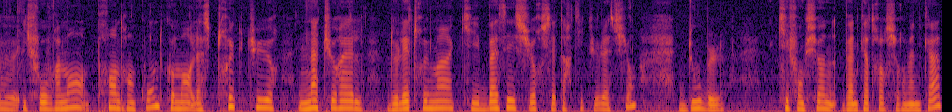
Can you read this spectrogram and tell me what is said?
euh, il faut vraiment prendre en compte comment la structure naturelle de l'être humain qui est basée sur cette articulation double qui fonctionne 24 heures sur 24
